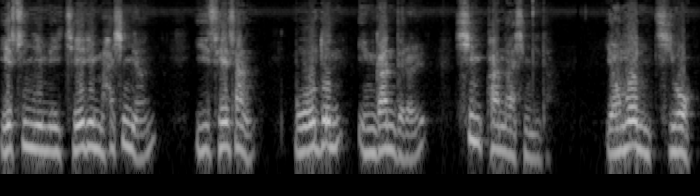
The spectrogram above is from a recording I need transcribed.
예수님이 재림하시면 이 세상 모든 인간들을 심판하십니다. 영원 지옥,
